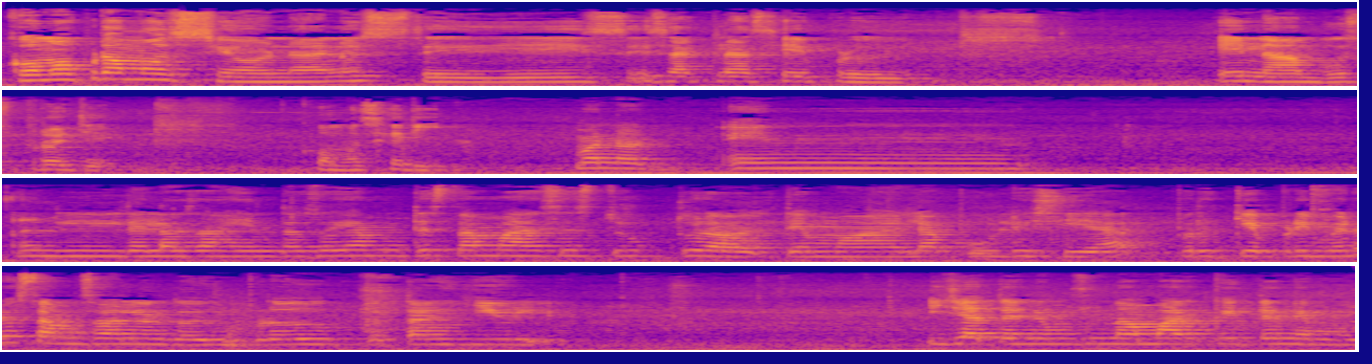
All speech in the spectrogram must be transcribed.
¿cómo promocionan ustedes esa clase de productos en ambos proyectos? ¿Cómo sería? Bueno, en el de las agendas obviamente está más estructurado el tema de la publicidad, porque primero estamos hablando de un producto tangible y ya tenemos una marca y tenemos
